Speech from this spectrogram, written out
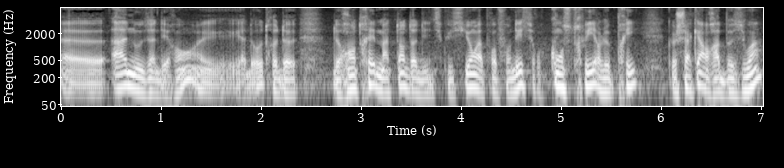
euh, à nos adhérents et à d'autres de, de rentrer maintenant dans des discussions approfondies sur construire le prix que chacun aura besoin,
